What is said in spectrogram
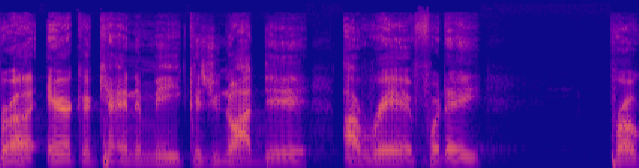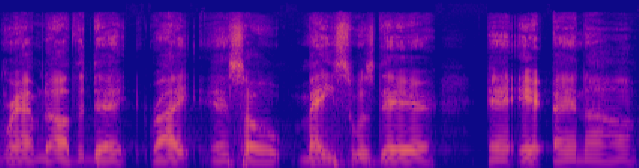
Bruh, Erica came to me because you know I did, I read for they program the other day, right? And so Mace was there and and um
